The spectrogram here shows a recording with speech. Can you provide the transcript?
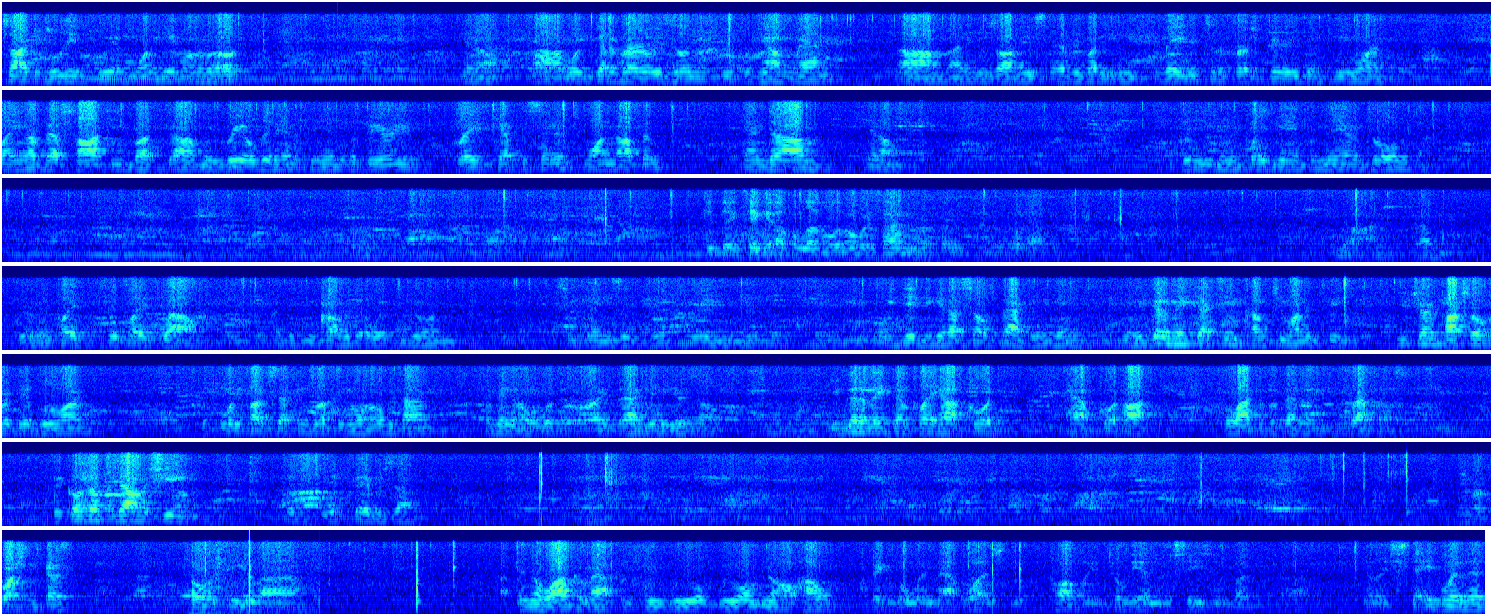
it's hard to believe we haven't won a game on the road. You know, uh, we've got a very resilient group of young men. Um, I think it was obvious to everybody who made it to the first period that we weren't playing our best hockey, but um, we reeled it in at the end of the period. Graves kept us in it, one nothing, and um, you know, pretty evenly played game from there until overtime. Did they take it up a level in overtime, or, or what happened? No, I, I, I mean, they played, they played well. I think we probably got away from doing some things that, that we, we did to get ourselves back in the game. You know, we've got to make that team come 200 feet. You turn pucks over at their blue line, with 45 seconds left to go in overtime, and they're going to whip it right back into your zone. You've got to make them play half court, half court hockey, for lack of a better reference. If it goes up and down the sheet, it, it favors them. Questions, guys? So team, uh, in the locker room we, we won't, we won't know how big of a win that was probably until the end of the season, but, uh, you know, they stayed with it.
